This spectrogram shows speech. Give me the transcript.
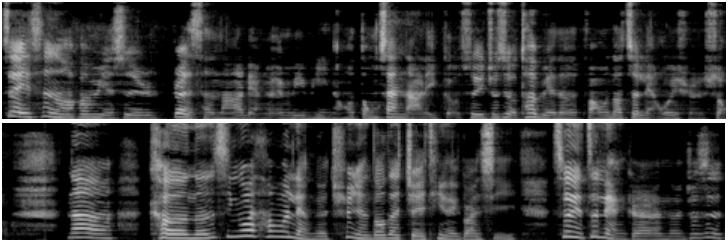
这一次呢分别是 Rest 拿了两个 MVP，然后东山拿了一个，所以就是有特别的访问到这两位选手。那可能是因为他们两个去年都在 JT 的关系，所以这两个人呢，就是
